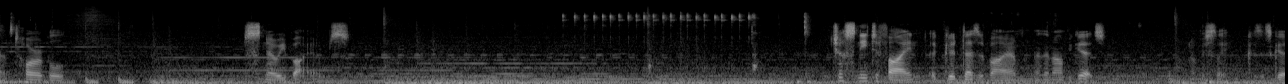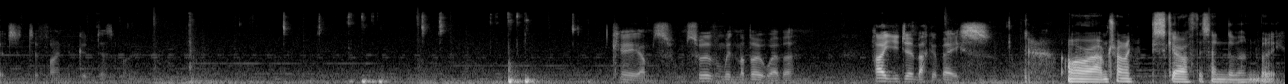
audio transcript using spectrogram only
and horrible snowy biomes. Just need to find a good desert biome and then I'll be good. Obviously, because it's good to find a good desert biome. Okay, I'm, sw- I'm swerving with my boat Weber. How are you doing back at base? Alright, I'm trying to scare off this Enderman, buddy.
